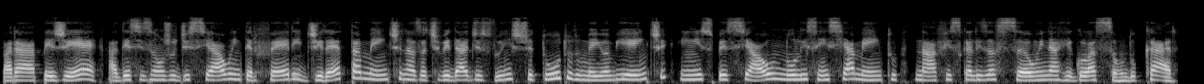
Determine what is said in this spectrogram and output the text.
Para a PGE, a decisão judicial interfere diretamente nas atividades do Instituto do Meio Ambiente, em especial no licenciamento, na fiscalização e na regulação do CAR,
